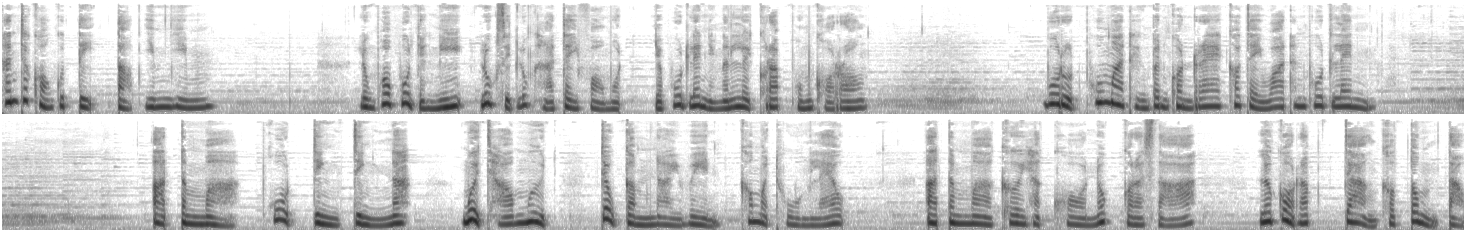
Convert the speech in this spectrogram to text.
ท่านเจ้าของกุฏิตอบยิ้มยิ้มหลวงพ่อพูดอย่างนี้ลูกศิษย์ลูกหาใจฝ่อหมด อย่าพูดเล่นอย่างนั้นเลยครับ ผมขอร้อง บุรุษผู้มาถึงเป็นคนแรกเข้าใจว่าท่านพูดเล่นอาตมา พูดจริง ๆ นะ เมื่อเช้ามืด เจ้ากรรมนายเวรเข้ามาทวงแล้ว อาตมาเคยหักคอนกกระสา แล้วก็รับจ้างเขาต้มเต่า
